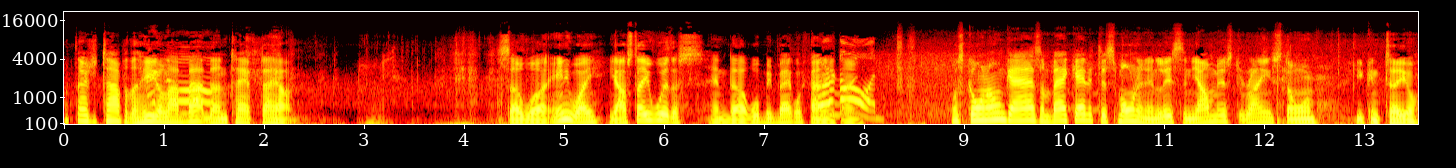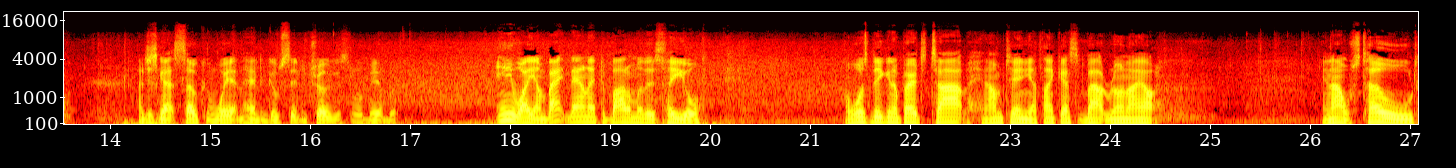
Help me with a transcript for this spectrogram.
up there at the top of the hill I about done tapped out. So uh, anyway, y'all stay with us and uh, we'll be back with anything. on. What's going on guys? I'm back at it this morning and listen, y'all missed the rainstorm. You can tell. I just got soaking wet and had to go sit in the truck just a little bit. But anyway, I'm back down at the bottom of this hill. I was digging up there at the top and I'm telling you, I think that's about run out. And I was told,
